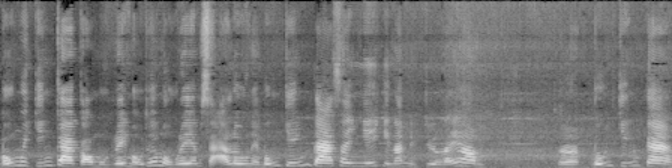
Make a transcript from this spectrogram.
49k còn một ri mẫu thứ một ri em xả luôn này 49k size nhí chị Nam Nhật Trường lấy không? À, 49k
